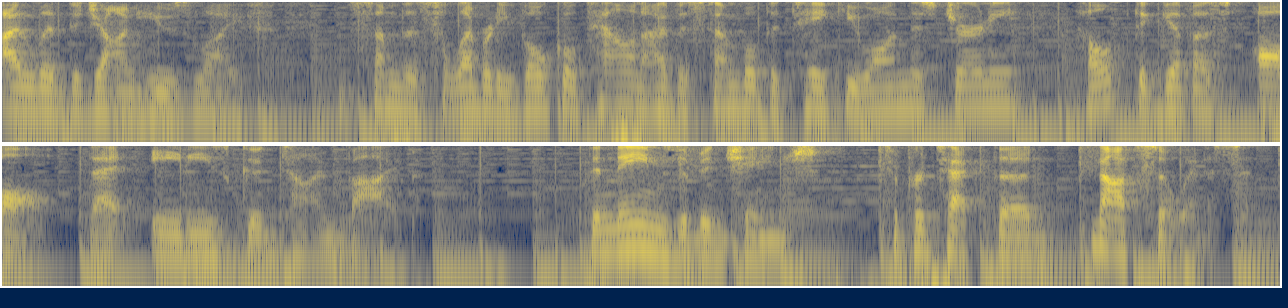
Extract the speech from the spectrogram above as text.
I lived a John Hughes life, and some of the celebrity vocal talent I've assembled to take you on this journey helped to give us all that 80s good time vibe. The names have been changed to protect the not so innocent.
